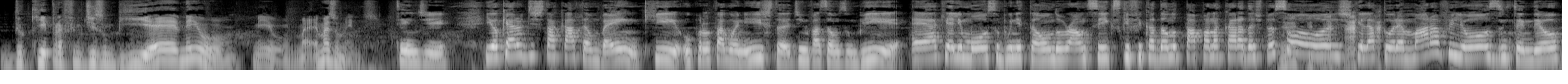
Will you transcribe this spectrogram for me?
do que pra filme de zumbi. É meio. meio. É mais ou menos. Entendi. E eu quero destacar também que o protagonista de Invasão Zumbi é aquele moço bonitão do Round Six que fica dando tapa na cara das pessoas. aquele ator é maravilhoso, entendeu?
